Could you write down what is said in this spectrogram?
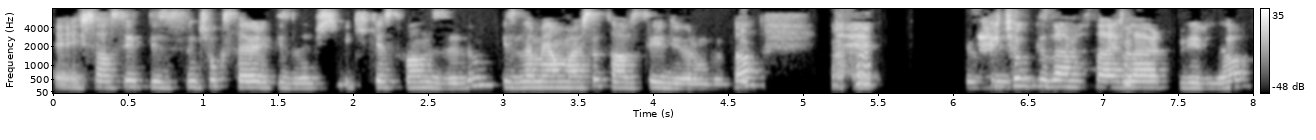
E, Şahsiyet dizisini çok severek izlemiştim. İki kez falan izledim. İzlemeyen varsa tavsiye ediyorum buradan. E, çok güzel mesajlar veriyor.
